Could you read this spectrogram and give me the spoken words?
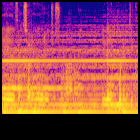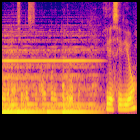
eh, defensores de derechos humanos, líderes políticos venían siendo asesinados por estos grupos y decidió,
